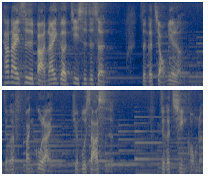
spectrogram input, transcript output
他那一次把那一个祭司之城整个剿灭了，整个翻过来，全部杀死了。整个清空了。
